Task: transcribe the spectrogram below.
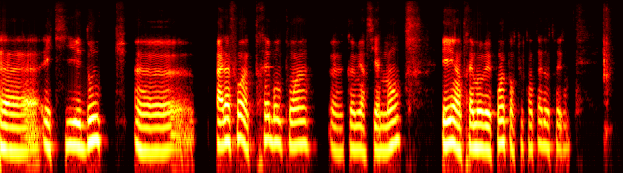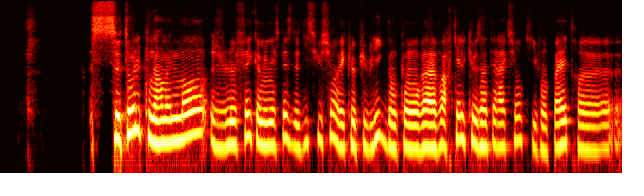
euh, et qui est donc à la fois un très bon point commercialement et un très mauvais point pour tout un tas d'autres raisons. Ce talk, normalement, je le fais comme une espèce de discussion avec le public, donc on va avoir quelques interactions qui vont pas être euh,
